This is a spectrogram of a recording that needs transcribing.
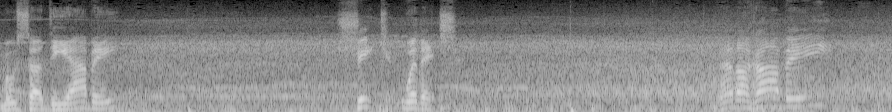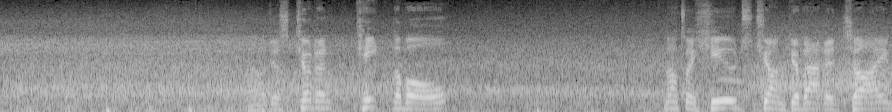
Moussa Diaby. Schick with it. Bellarabi. Well, just couldn't keep the ball. Not a huge chunk of added time.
